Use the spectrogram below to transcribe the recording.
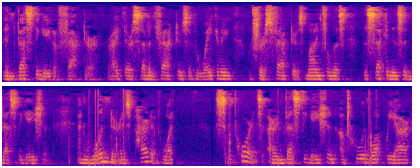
the investigative factor, right? There are seven factors of awakening. The first factor is mindfulness. The second is investigation. And wonder is part of what supports our investigation of who and what we are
